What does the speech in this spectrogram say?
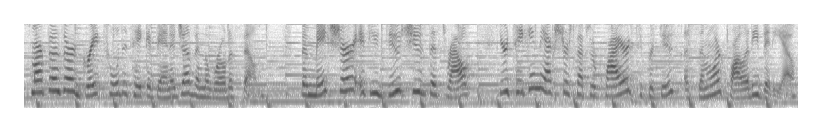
Smartphones are a great tool to take advantage of in the world of film, but make sure if you do choose this route, you're taking the extra steps required to produce a similar quality video.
